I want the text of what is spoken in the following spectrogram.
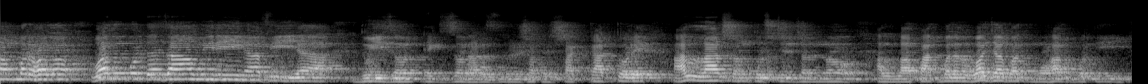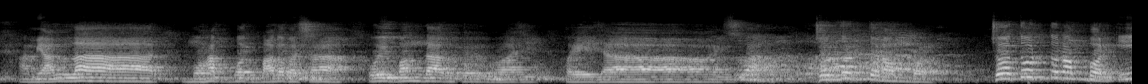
নম্বর হলো দুইজন, একজন আরেকজনের সাথে সাক্ষাৎ করে আল্লাহর সন্তুষ্টির জন্য আল্লাহ পাক বলেন, ওয়াজাবাত মোহাব্বতি। আমি আল্লাহর মোহাব্বত, ভালোবাসা ওই বান্দার উপর ওয়াজিব হয়ে যায়। চতুর্থ নম্বর চতুর্থ নম্বর কি?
